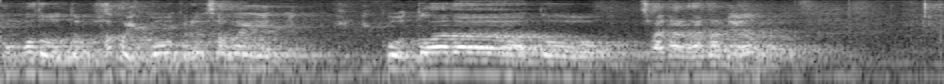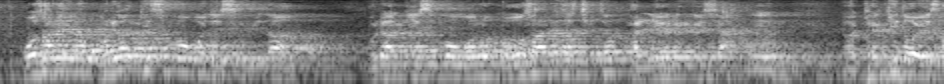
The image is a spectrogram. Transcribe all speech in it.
홍보도 좀 하고 있고 그런 상황이 있- 있고 또 하나 또 자랑하자면 오산에는 무량기 수목원이 있습니다. 무량기 수목원은 오산에서 직접 관리하는 것이 아닌 어, 경기도에서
